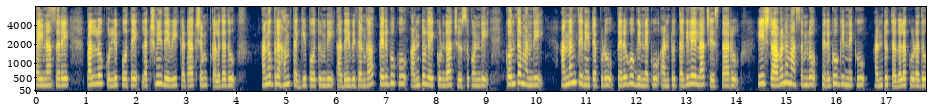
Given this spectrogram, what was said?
అయినా సరే పళ్ళు కుళ్ళిపోతే లక్ష్మీదేవి కటాక్షం కలగదు. అనుగ్రహం తగ్గిపోతుంది. అదేవిధంగా పెరుగుకు అంటు లేకుండా చూసుకోండి. కొంతమంది అన్నం తినేటప్పుడు పెరుగు గిన్నెకు అంటు తగిలేలా చేస్తారు. ఈ శ్రావణ మాసంలో పెరుగు గిన్నెకు అంటు తగలకూడదు.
